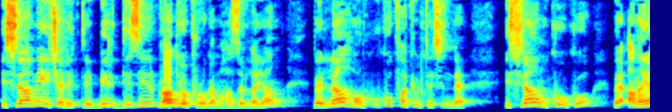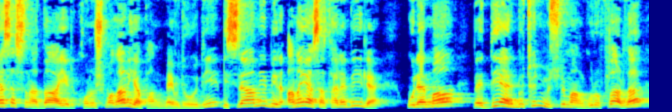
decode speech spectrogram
İslami içerikli bir dizi radyo programı hazırlayan ve Lahor Hukuk Fakültesinde İslam hukuku ve anayasasına dair konuşmalar yapan Mevdudi, İslami bir anayasa talebiyle ulema ve diğer bütün Müslüman gruplarla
